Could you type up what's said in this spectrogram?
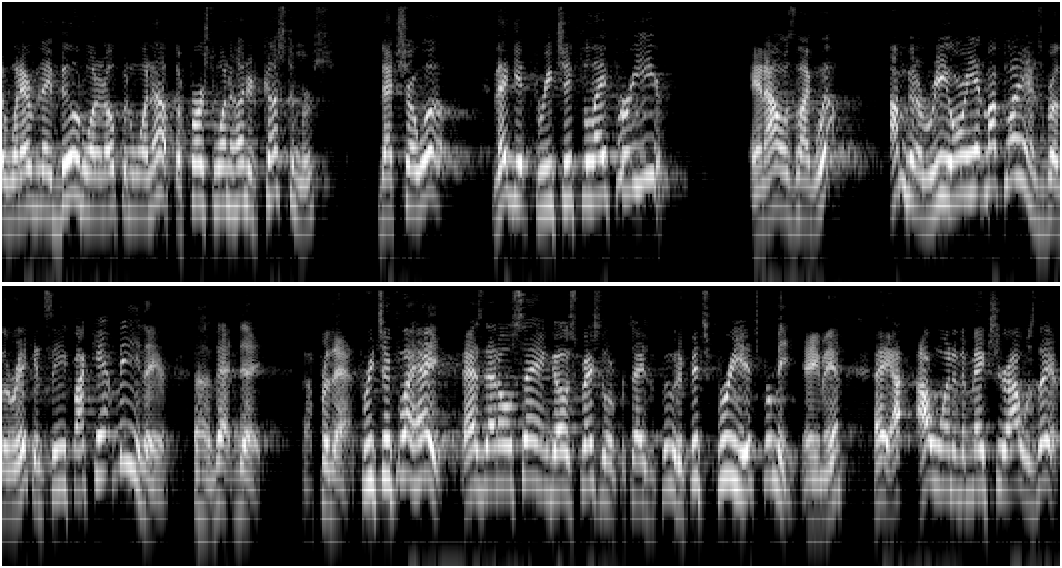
Whenever they build one and open one up, the first 100 customers that show up, they get free Chick-fil-A for a year. And I was like, well, I'm going to reorient my plans, Brother Rick, and see if I can't be there uh, that day uh, for that. Free Chick-fil-A. Hey, as that old saying goes, especially when it pertains to food, if it's free, it's for me. Amen. Hey, I, I wanted to make sure I was there.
